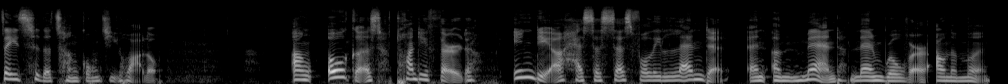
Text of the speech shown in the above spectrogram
这一次的成功计划喽。On August twenty third. India has successfully landed an unmanned land rover on the moon.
